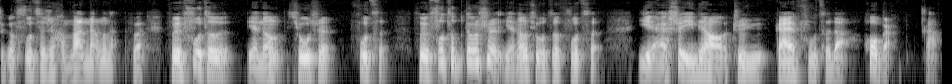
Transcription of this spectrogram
这个副词是很万能的，是吧？所以副词也能修饰副词，所以副词不定式也能修饰副词，也是一定要置于该副词的后边啊。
